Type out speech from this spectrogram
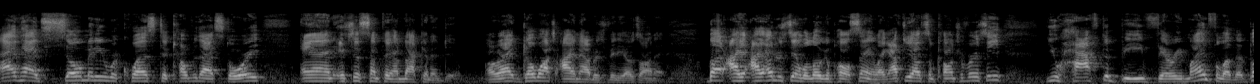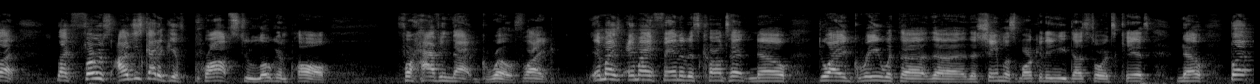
I've had so many requests to cover that story, and it's just something I'm not gonna do, all right? Go watch iNabber's videos on it. But I, I understand what Logan Paul's saying. Like, after you have some controversy, you have to be very mindful of it. But, like, first, I just gotta give props to Logan Paul for having that growth. Like, Am I, am I a fan of his content? No. Do I agree with the, the, the shameless marketing he does towards kids? No. But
